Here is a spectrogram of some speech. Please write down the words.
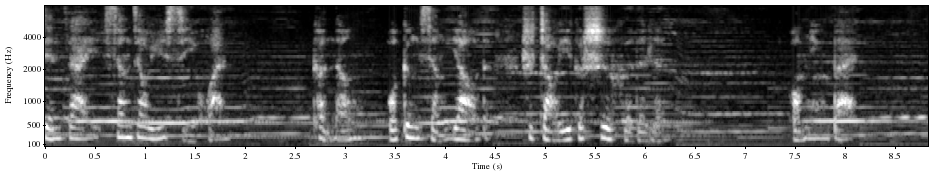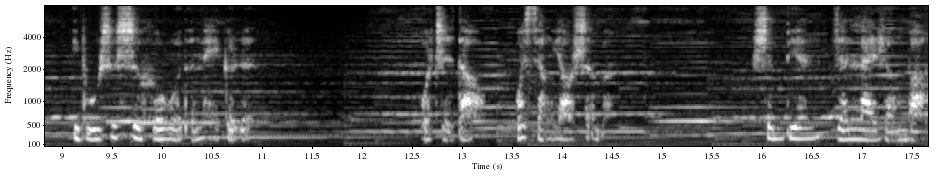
现在，相较于喜欢，可能我更想要的是找一个适合的人。我明白，你不是适合我的那个人。我知道我想要什么。身边人来人往，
